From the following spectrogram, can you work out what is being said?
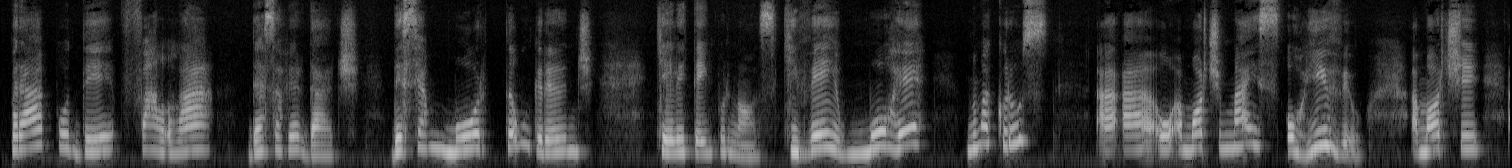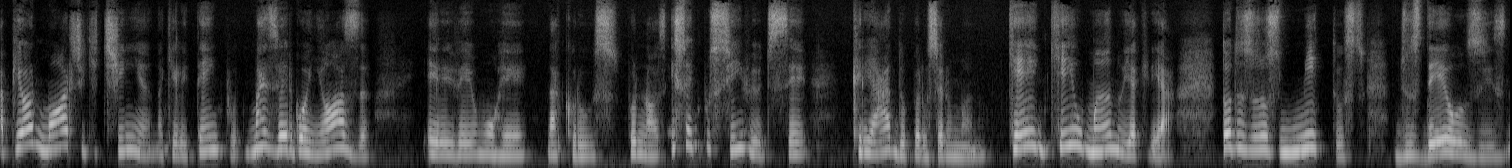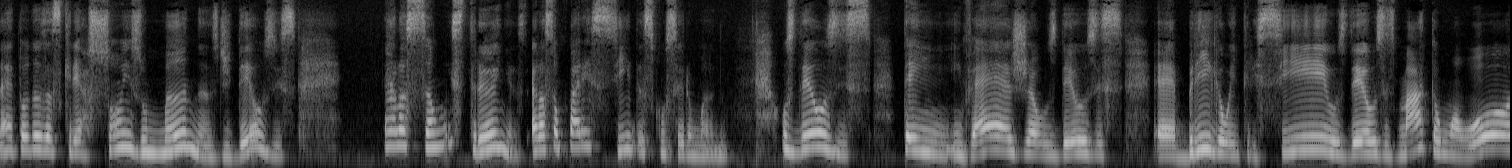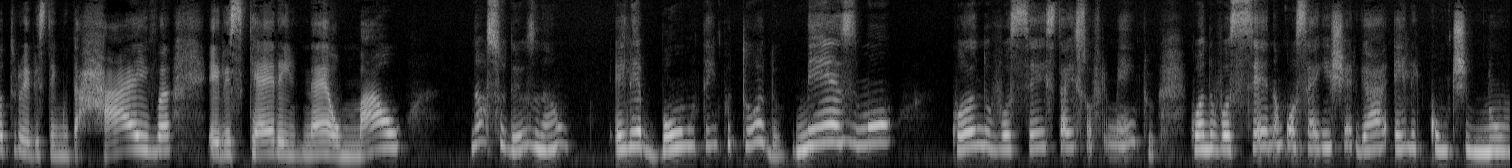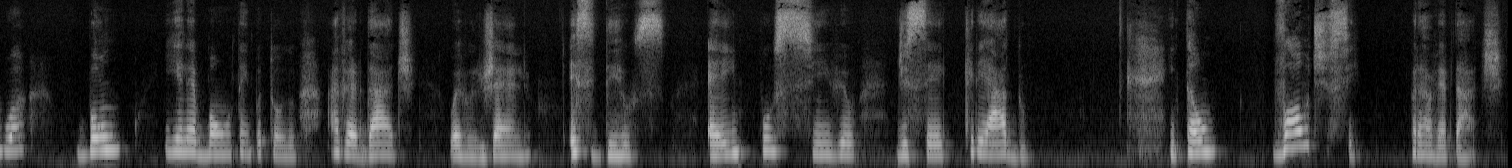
para poder falar dessa verdade, desse amor tão grande que ele tem por nós, que veio morrer numa cruz, a, a, a morte mais horrível, a morte, a pior morte que tinha naquele tempo, mais vergonhosa, ele veio morrer na cruz por nós. Isso é impossível de ser criado pelo ser humano. Quem, que humano ia criar? Todos os mitos dos deuses, né? todas as criações humanas de deuses, elas são estranhas, elas são parecidas com o ser humano. Os deuses têm inveja, os deuses é, brigam entre si, os deuses matam um ao outro, eles têm muita raiva, eles querem né, o mal. Nosso Deus não. Ele é bom o tempo todo, mesmo quando você está em sofrimento, quando você não consegue enxergar, ele continua bom e ele é bom o tempo todo. A verdade, o Evangelho, esse Deus é impossível de ser criado. Então, volte-se para a verdade.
